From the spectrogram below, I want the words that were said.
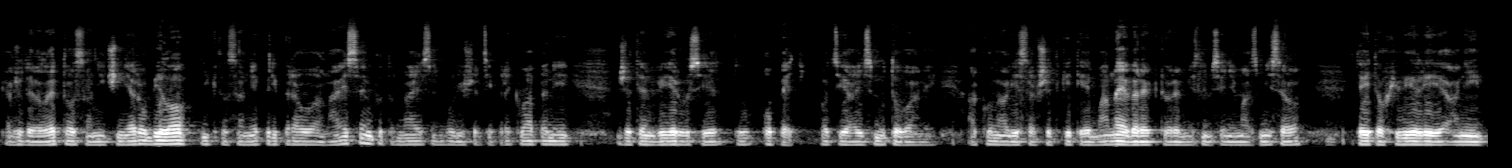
Každé leto sa nič nerobilo, nikto sa nepripravoval na jeseň, potom na jeseň boli všetci prekvapení, že ten vírus je tu opäť, hoci aj smutovaný. A konali sa všetky tie manévre, ktoré myslím si nemá zmysel v tejto chvíli ani,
